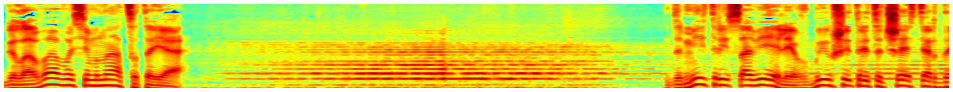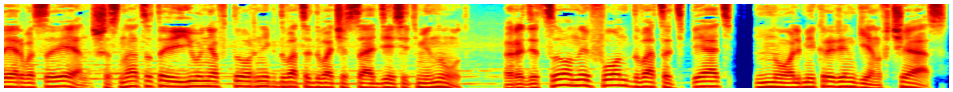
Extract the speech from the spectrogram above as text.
Глава 18 Дмитрий Савельев, бывший 36 РДР ВСН, 16 июня, вторник, 22 часа 10 минут. Радиационный фон 25, 0 микрорентген в час.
